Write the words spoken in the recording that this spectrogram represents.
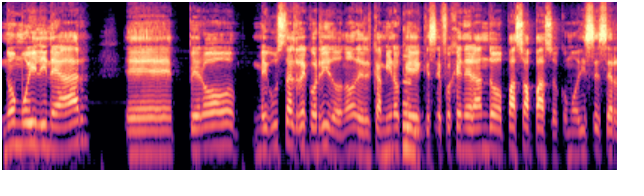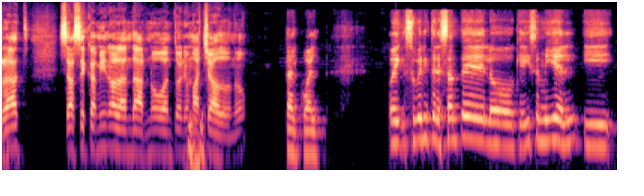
no muy lineal, eh, pero me gusta el recorrido, ¿no? Del camino que, mm. que, se fue generando paso a paso. Como dice Serrat, se hace camino al andar, ¿no? Antonio Machado, ¿no? Tal cual. Oye, súper interesante lo que dice Miguel y,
